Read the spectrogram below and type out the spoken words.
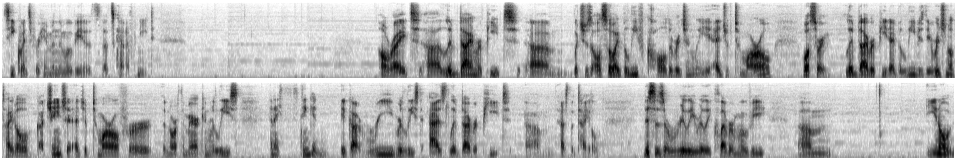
sequence for him in the movie. It's, that's kind of neat. All right, uh, Live, Die, and Repeat, um, which is also, I believe, called originally Edge of Tomorrow. Well, sorry, Live, Die, Repeat, I believe, is the original title. Got changed to Edge of Tomorrow for the North American release, and I think it, it got re-released as Live, Die, Repeat um, as the title. This is a really, really clever movie. Um, you know,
